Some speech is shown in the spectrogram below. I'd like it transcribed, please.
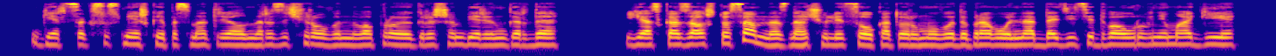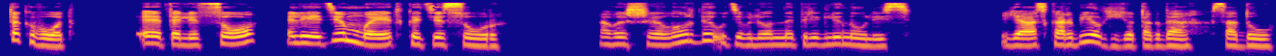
— герцог с усмешкой посмотрел на разочарованного проигрышем Берингарда, «я сказал, что сам назначу лицо, которому вы добровольно отдадите два уровня магии. Так вот, это лицо — леди Мэйд Катисур». А высшие лорды удивленно переглянулись. «Я оскорбил ее тогда, в саду,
